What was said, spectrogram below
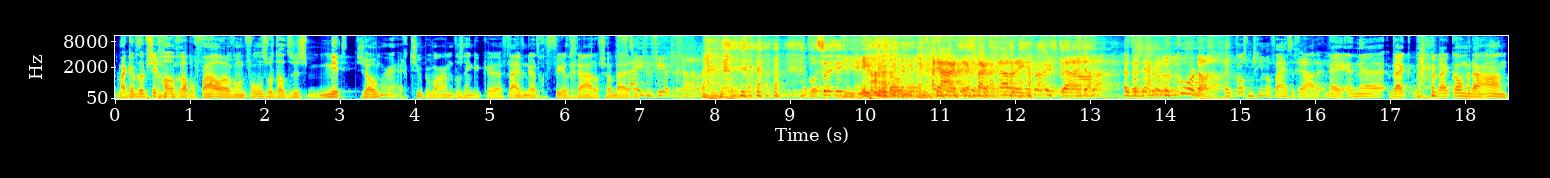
maar ik heb er op zich wel een grappig verhaal over. Want voor ons was dat dus mid-zomer. Echt super warm. Het was denk ik eh 35 of 40 graden of zo buiten. 45 graden. Wat zeg ik? Die hete zomer. ja, het is 50 graden denk ik. 50 ja, ja. Het was echt een recorddag. Het was misschien wel 50 Ja. graden. Nee, en eh, wij, wij komen daar aan.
